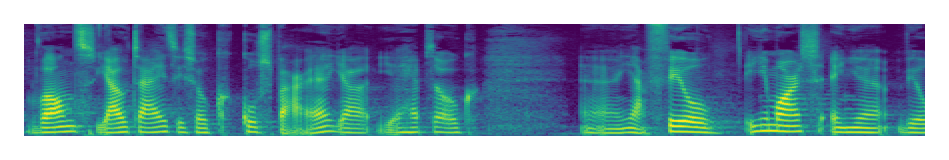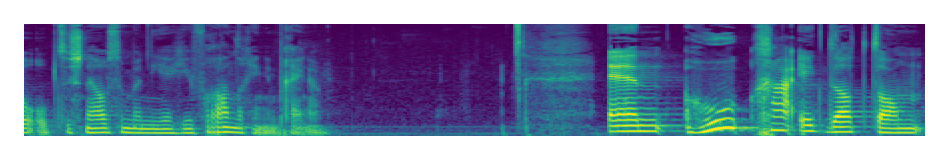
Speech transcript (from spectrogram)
want jouw tijd is ook kostbaar. Hè? Ja, je hebt ook uh, ja, veel in je mars en je wil op de snelste manier hier veranderingen brengen. En hoe ga ik dat dan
